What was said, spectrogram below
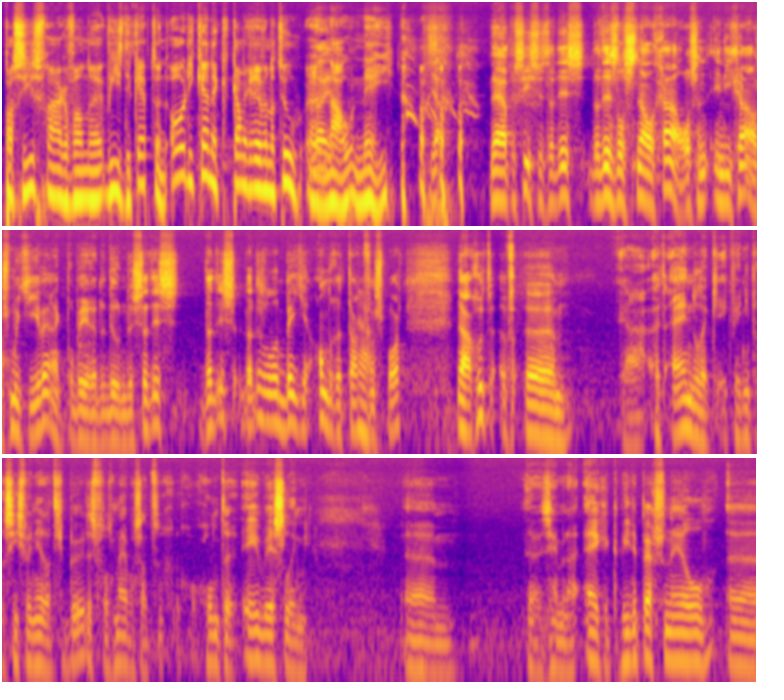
passagiers vragen van uh, wie is de captain? Oh, die ken ik, kan ik er even naartoe? Uh, nou, nee. Ja. nou ja, precies. Dus dat is, dat is al snel chaos. En in die chaos moet je je werk proberen te doen. Dus dat is, dat is, dat is al een beetje een andere tak van sport. Nou goed, uh, ja, uiteindelijk, ik weet niet precies wanneer dat gebeurd is. Volgens mij was dat rond de e-wisseling. Um, zijn we naar eigen cabinepersoneel uh,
